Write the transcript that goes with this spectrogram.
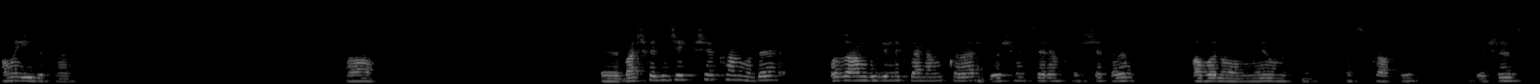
Ama iyidir tabii. Tamam. Ee, başka diyecek bir şey kalmadı. O zaman bugünlük benden bu kadar. Görüşmek üzere. Hoşçakalın. Abone olmayı unutmayın. Nasıl kafiye. Görüşürüz.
